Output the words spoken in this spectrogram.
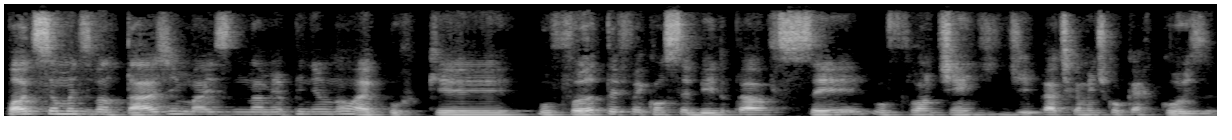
Pode ser uma desvantagem, mas na minha opinião não é, porque o Flutter foi concebido para ser o front-end de praticamente qualquer coisa.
